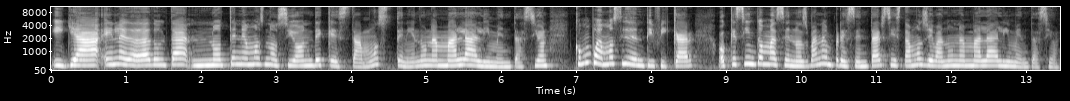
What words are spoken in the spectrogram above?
y ya en la edad adulta no tenemos noción de que estamos teniendo una mala alimentación? ¿Cómo podemos identificar o qué síntomas se nos van a presentar si estamos llevando una mala alimentación?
